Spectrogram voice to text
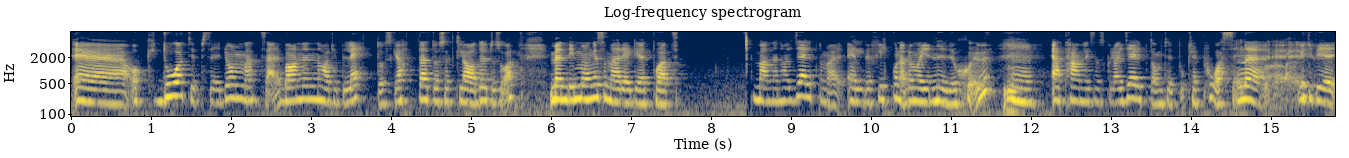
Eh, och då typ säger de att så här, barnen har typ lett och skrattat och sett glada ut och så. Men det är många som har reagerat på att mannen har hjälpt de här äldre flickorna, de var ju 9 och 7, att han liksom skulle ha hjälpt dem typ att klä på sig. Nej. Vilket är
